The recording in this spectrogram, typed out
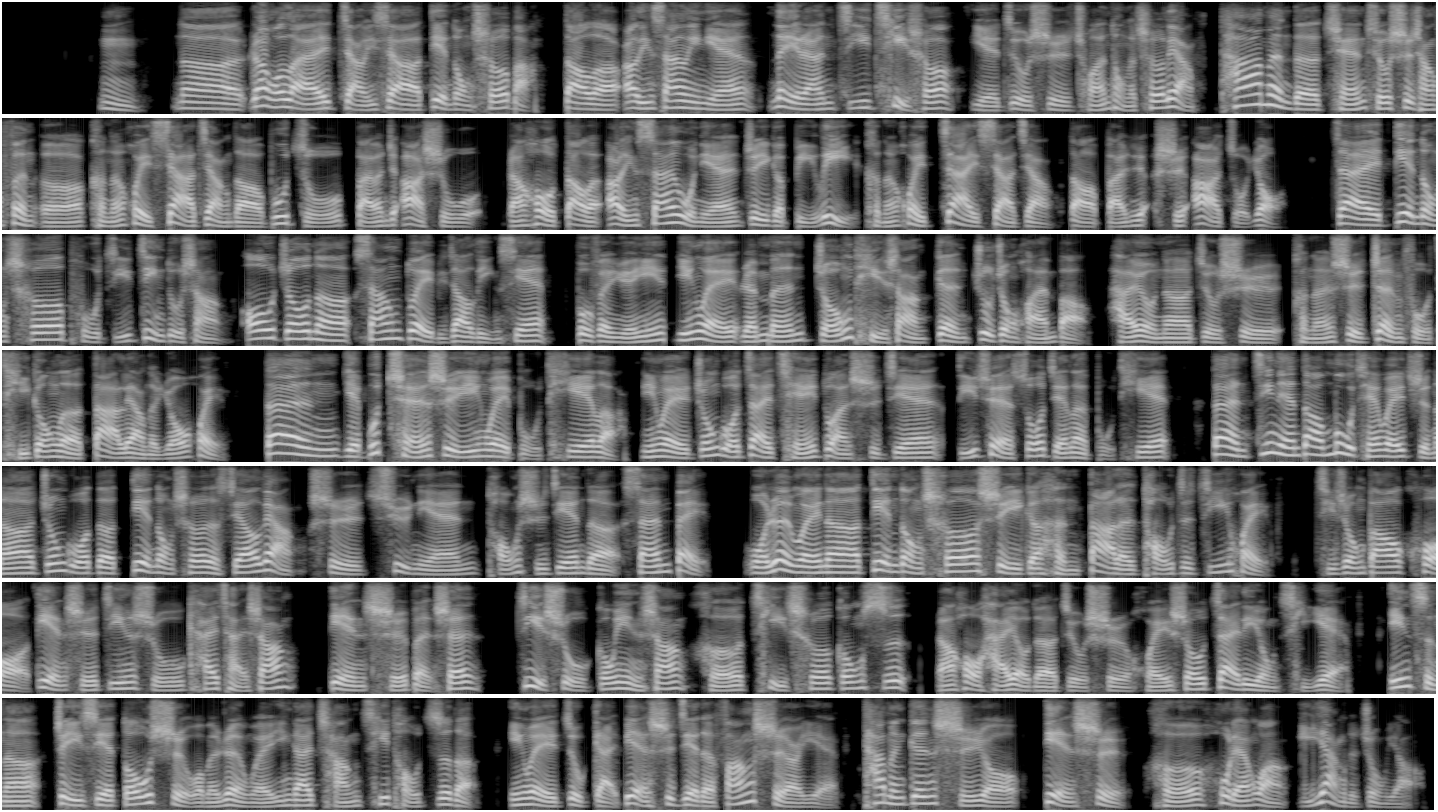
嗯，那让我来讲一下电动车吧。到了二零三零年，内燃机汽车，也就是传统的车辆，它们的全球市场份额可能会下降到不足百分之二十五。然后到了二零三五年，这一个比例可能会再下降到百分之十二左右。在电动车普及进度上，欧洲呢相对比较领先。部分原因，因为人们总体上更注重环保，还有呢就是可能是政府提供了大量的优惠，但也不全是因为补贴了。因为中国在前一段时间的确缩减了补贴。但今年到目前为止呢，中国的电动车的销量是去年同时间的三倍。我认为呢，电动车是一个很大的投资机会，其中包括电池金属开采商、电池本身、技术供应商和汽车公司，然后还有的就是回收再利用企业。因此呢，这一些都是我们认为应该长期投资的。因为就改变世界的方式而言，它们跟石油、电视和互联网一样的重要。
